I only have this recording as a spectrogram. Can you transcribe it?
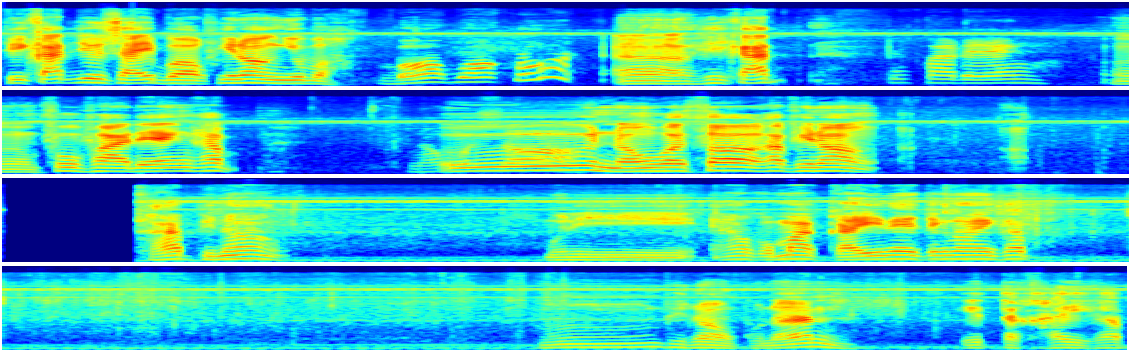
พี่กัดอยู่ไสบอกพี่น้องอยู่บ่บอกบอกรถเออพี่กัดผู้ฟ้าแดงเออผู้พาแดงครับน้ องเอวัวซออหนองหัวซ้อครับพี่น้อง ครับพี่น้องมื้อนี้เฮาก็มาไกลแน่จังหน่อยครับ อืมพี่น้องผู้นั้นเฮ็ดตะไคร้ครับ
